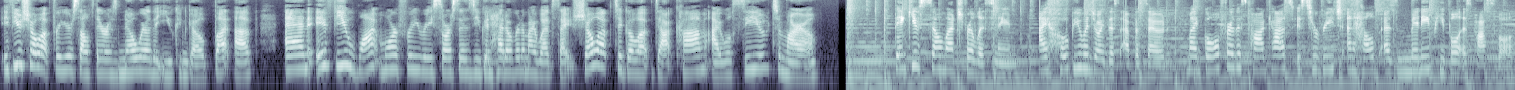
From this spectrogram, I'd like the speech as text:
if you show up for yourself, there is nowhere that you can go but up. And if you want more free resources, you can head over to my website, showuptogoup.com. I will see you tomorrow. Thank you so much for listening. I hope you enjoyed this episode. My goal for this podcast is to reach and help as many people as possible.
